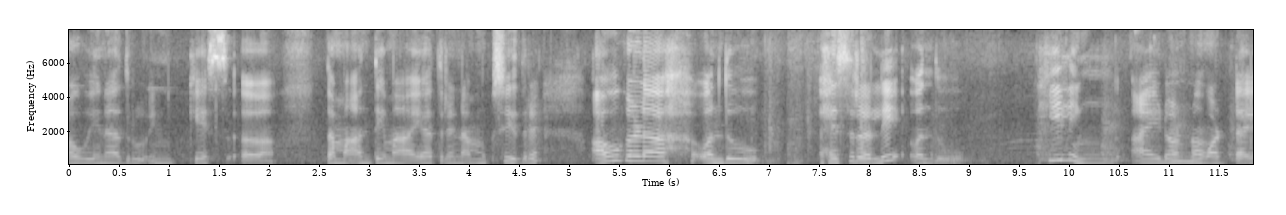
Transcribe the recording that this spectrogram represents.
ಅವು ಏನಾದರೂ ಇನ್ ಕೇಸ್ ತಮ್ಮ ಅಂತಿಮ ಯಾತ್ರೆನ ಮುಗಿಸಿದರೆ, ಅವುಗಳ ಒಂದು ಹೆಸರಲ್ಲಿ ಒಂದು healing I don't know what I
